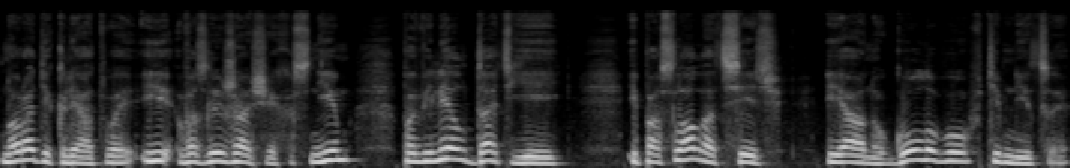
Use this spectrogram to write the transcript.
но ради клятвы и возлежащих с ним повелел дать ей и послал отсечь Иоанну голову в темнице,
